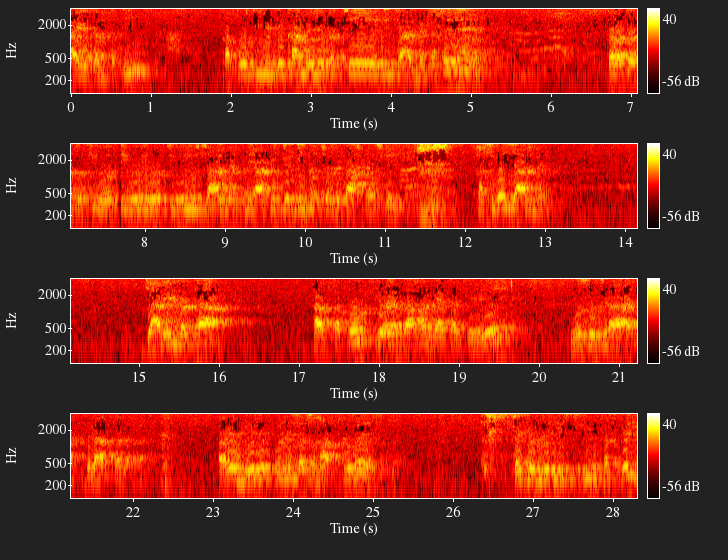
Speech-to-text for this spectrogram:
आए दंपति, कपोती ने देखा, मेरे बच्चे जाल में फंसे हैं। तो तो दुखी होती हुई होती हुई उस जाल में अपनी आप ही गिर गई बच्चों के पास पहुँच गई। फंस गई जाल में। जाले ने बद्धा और कपूत जो है बाहर रह करके वो सोच रहा है बिलाप कर रहा है अरे मेरे पुण्य सब समाप्त हो गए। तो जो मेरी स्त्री भी फंस गई,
